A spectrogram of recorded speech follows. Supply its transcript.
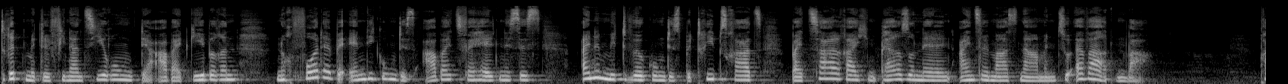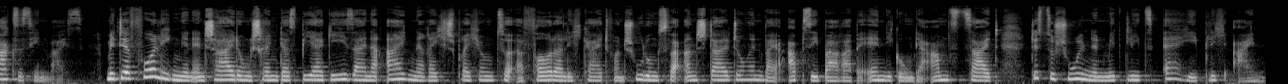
Drittmittelfinanzierung der Arbeitgeberin noch vor der Beendigung des Arbeitsverhältnisses eine Mitwirkung des Betriebsrats bei zahlreichen personellen Einzelmaßnahmen zu erwarten war. Praxishinweis. Mit der vorliegenden Entscheidung schränkt das BAG seine eigene Rechtsprechung zur Erforderlichkeit von Schulungsveranstaltungen bei absehbarer Beendigung der Amtszeit des zu schulenden Mitglieds erheblich ein.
